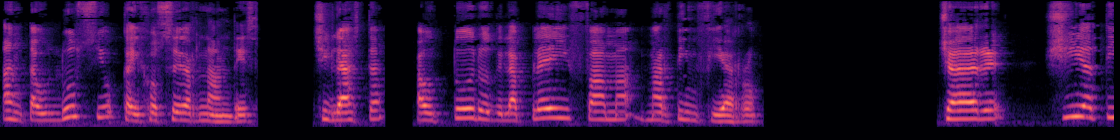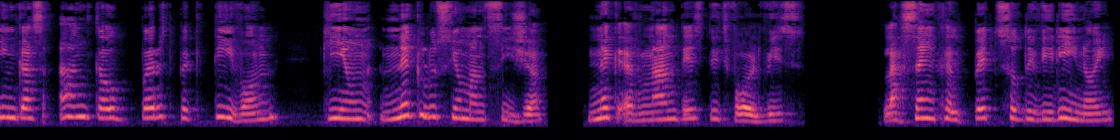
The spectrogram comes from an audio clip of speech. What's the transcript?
antau Lucio cae José Hernández, chilasta autoro de la plei fama Martín Fierro. Char si atingas ancau perspectivon quium nec Lucio Mansilla, nec Hernández disvolvis. La senhelpezzo de virinoi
